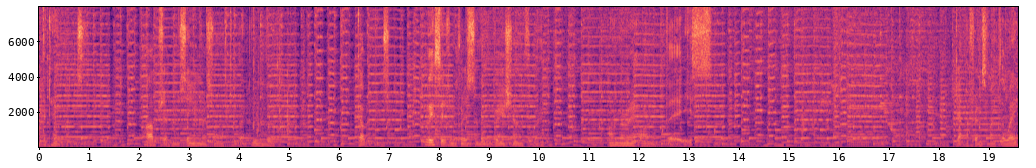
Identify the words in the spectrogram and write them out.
Entertainment. Pub, shop, museum, restaurant. No. Government. Police station, prison, immigration, foreign. Armory, army base. Get my friends went away.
